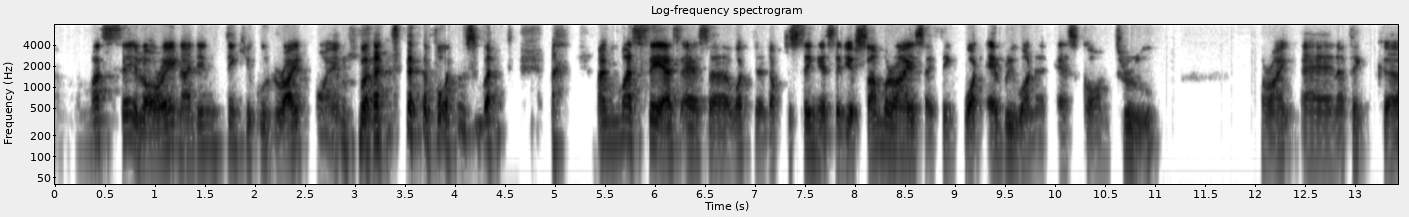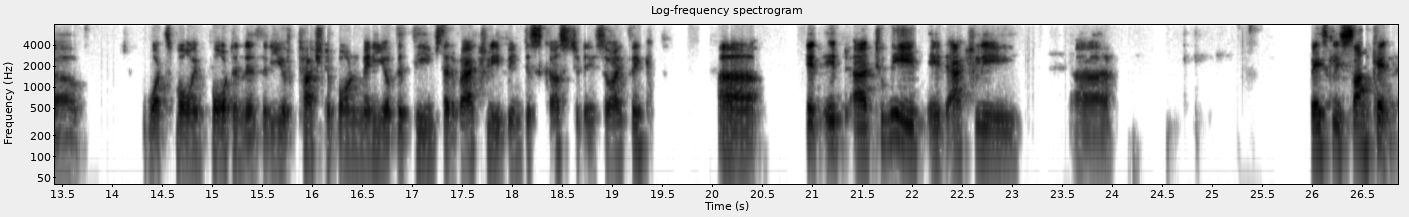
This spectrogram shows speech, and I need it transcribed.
I must say, Lorraine, I didn't think you could write poem, but poems, but I must say, as as uh, what Dr. Singh has said, you've summarized, I think, what everyone has gone through. All right, and I think uh, what's more important is that you've touched upon many of the themes that have actually been discussed today. So I think uh, it, it uh, to me, it, it actually uh, basically sunk in.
